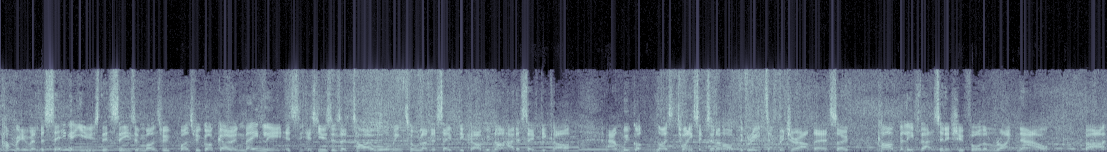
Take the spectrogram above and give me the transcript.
Can't really remember seeing it used this season once we've once we've got going. Mainly, it's, it's used as a tyre warming tool under safety car. We've not had a safety car, and we've got nice 26 and a half degree temperature out there. So can't believe that's an issue for them right now. But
